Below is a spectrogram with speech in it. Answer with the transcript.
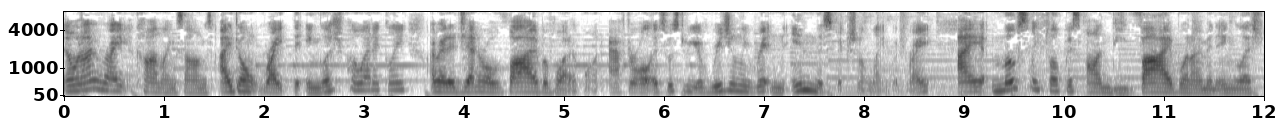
now, when I write conlang songs, I don't write the English poetically. I write a general vibe of what I want. After all, it's supposed to be originally written in this fictional language, right? I mostly focus on the vibe when I'm in English,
